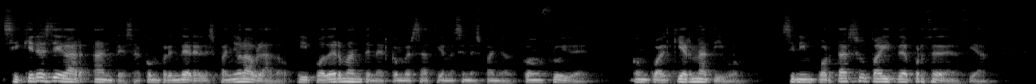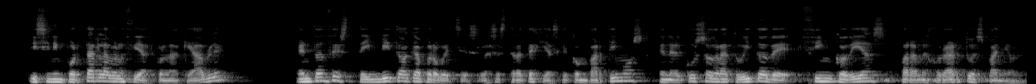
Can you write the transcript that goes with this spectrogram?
Si quieres llegar antes a comprender el español hablado y poder mantener conversaciones en español con fluidez con cualquier nativo, sin importar su país de procedencia y sin importar la velocidad con la que hable, entonces te invito a que aproveches las estrategias que compartimos en el curso gratuito de 5 días para mejorar tu español.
